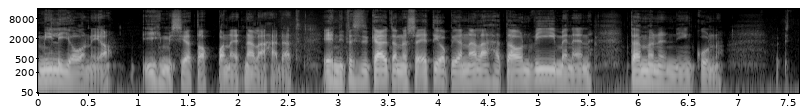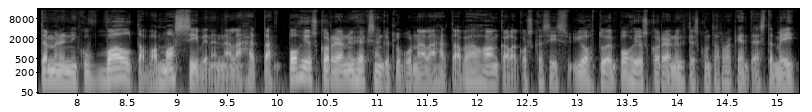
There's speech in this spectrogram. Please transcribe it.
miljoonia ihmisiä tappaneet nälähädät. Ei niitä sitten käytännössä Etiopian nälähätä on viimeinen tämmöinen niin kuin – tämmöinen niin valtava, massiivinen nälähätä. Pohjois-Korean 90-luvun nälähätä on vähän hankala, koska siis johtuen Pohjois-Korean yhteiskuntarakenteesta me ei,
